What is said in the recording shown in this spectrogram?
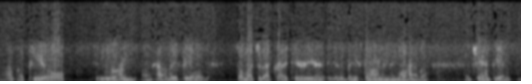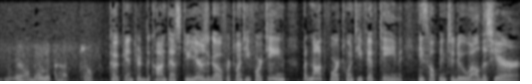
um, appeal to on on how they feel. So much of that criteria is based on, and then they'll have a a champion when they're all done with that. So. Cook entered the contest two years ago for 2014, but not for 2015. He's hoping to do well this year.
